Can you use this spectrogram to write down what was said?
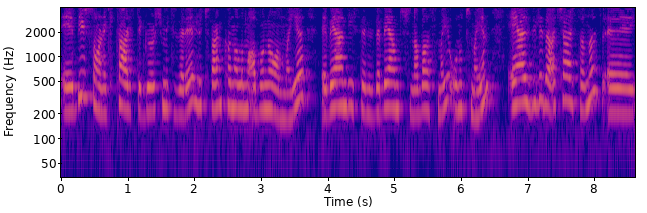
Ee, bir sonraki tarifte görüşmek üzere. Lütfen kanalıma abone olmayı ve beğendiyseniz de beğen tuşuna basmayı unutmayın. Eğer zili de açarsanız e,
